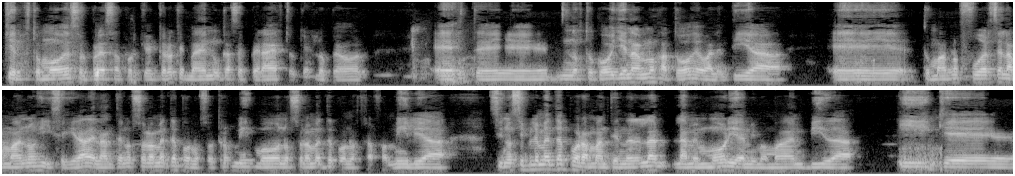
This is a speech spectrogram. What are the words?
que nos tomó de sorpresa, porque creo que nadie nunca se espera esto, que es lo peor. Este, nos tocó llenarnos a todos de valentía, eh, tomarnos fuerza en las manos y seguir adelante, no solamente por nosotros mismos, no solamente por nuestra familia, sino simplemente por mantener la, memoria de mi mamá en vida y que,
